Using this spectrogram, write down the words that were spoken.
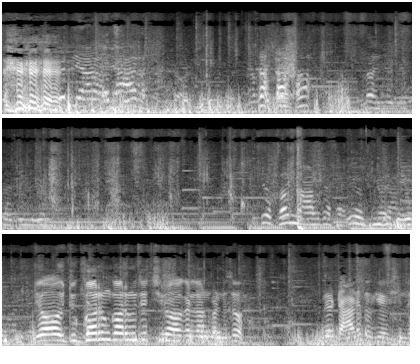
यो त्यो गरौँ गरौँ चाहिँ छिरो अगाडि लानुपर्ने छ हौ। मेरो ढाडै दुख्यो एकछिन त।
